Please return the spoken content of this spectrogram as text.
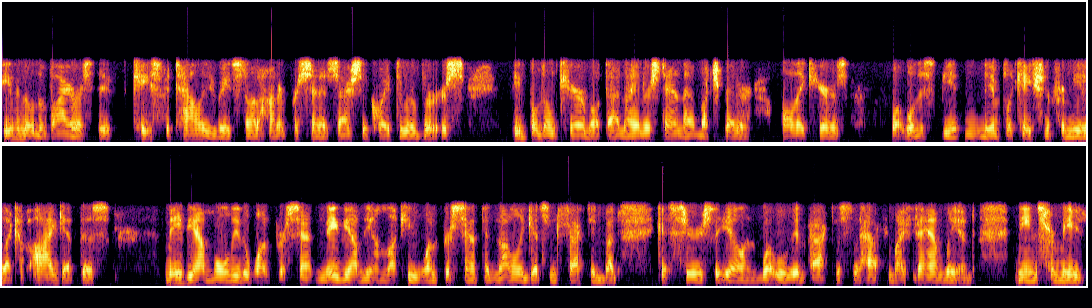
even though the virus, the case fatality rate's not 100%, it's actually quite the reverse. People don't care about that, and I understand that much better. All they care is what will this be the implication for me? Like if I get this, maybe I'm only the 1%, maybe I'm the unlucky 1% that not only gets infected, but gets seriously ill. And what will impact this have for my family and means for me to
